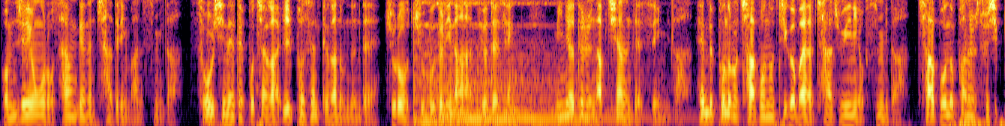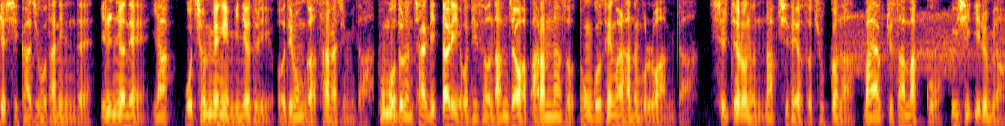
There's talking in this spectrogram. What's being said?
범죄용으로 사용되는 차들이 많습니다. 서울 시내 대포차가 1%가 넘는데 주로 주부들이나 여대생, 미녀들을 납치하는 데 쓰입니다. 핸드폰으로 차 번호 찍어봐야 차 주인이 없습니다. 차 번호판을 수십 개씩 가지고 다니는데 1년에 약 5천명의 미녀들이 어디론가 사라집니다. 부모들은 자기 딸이 어디서 남자와 바람나서 동거생활 하는 걸로 압니다. 실제로는 납치되어서 죽거나 마약 주사 맞고 의식 잃으며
